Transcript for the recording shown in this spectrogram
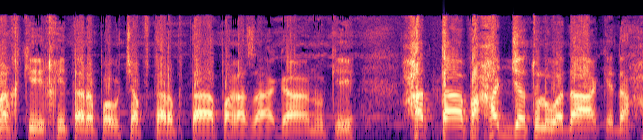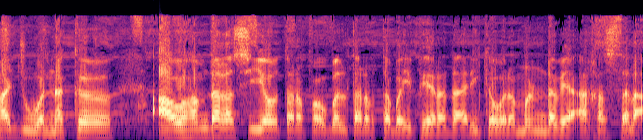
مخکې ښي طرف او چپ طرف ته په غزاګانو کې حتی په حجة الوداع کې د حج ونک او همدغه یو طرف او بل طرف ته به پیرداری کوله منډه به اخستله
